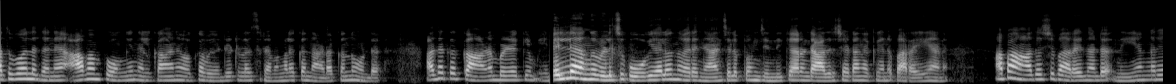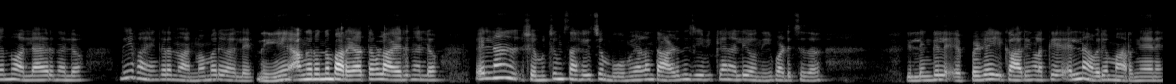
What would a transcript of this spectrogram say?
അതുപോലെ തന്നെ അവൻ പൊങ്ങി നിൽക്കാനും ഒക്കെ വേണ്ടിയിട്ടുള്ള ശ്രമങ്ങളൊക്കെ നടക്കുന്നുണ്ട് അതൊക്കെ കാണുമ്പോഴേക്കും എല്ലാം അങ്ങ് വിളിച്ച് കൂവിയാലോ എന്ന് വരെ ഞാൻ ചിലപ്പം ചിന്തിക്കാറുണ്ട്. ആദർശേട്ടൻ എന്നൊക്കെ ഇങ്ങനെ പറയുകയാണ്. അപ്പോൾ ആദർശ് പറയുന്നുണ്ട് നീ അങ്ങനെയൊന്നും അല്ലായിരുന്നല്ലോ. നീ ഭയങ്കര നന്മമരമല്ലേ? നീ അങ്ങനെയൊന്നും പറയാത്തവളായിരുന്നല്ലോ. എല്ലാം ക്ഷമിച്ചും സഹിച്ചും ഭൂമിയോളം താഴ്ന്നു ജീവിക്കാനല്ലയോ നീ പഠിച്ചത്? ഇല്ലെങ്കിൽ എപ്പോഴേ ഈ കാര്യങ്ങളൊക്കെ എല്ലാവരും അറിഞ്ഞേനെ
